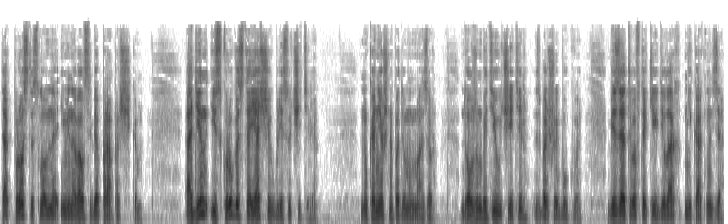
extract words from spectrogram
так просто, словно именовал себя прапорщиком. Один из круга стоящих близ учителя. Ну, конечно, подумал Мазур, должен быть и учитель с большой буквы. Без этого в таких делах никак нельзя.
